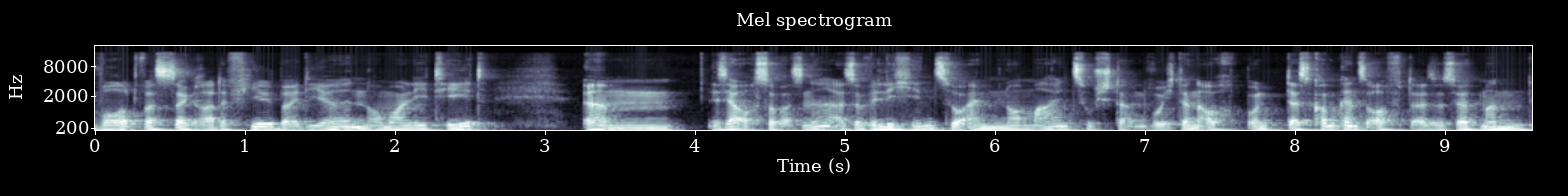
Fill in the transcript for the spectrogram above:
Wort, was da gerade fiel bei dir, Normalität. Ähm, ist ja auch sowas, ne? Also will ich hin zu einem normalen Zustand, wo ich dann auch, und das kommt ganz oft, also das hört man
